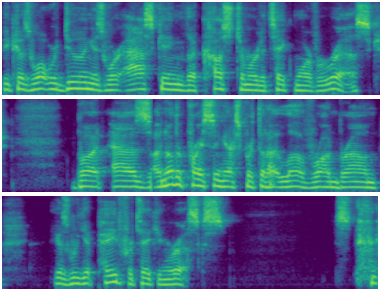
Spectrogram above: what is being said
because what we're doing is we're asking the customer to take more of a risk. But as another pricing expert that I love, Ron Brown, because we get paid for taking risks. he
